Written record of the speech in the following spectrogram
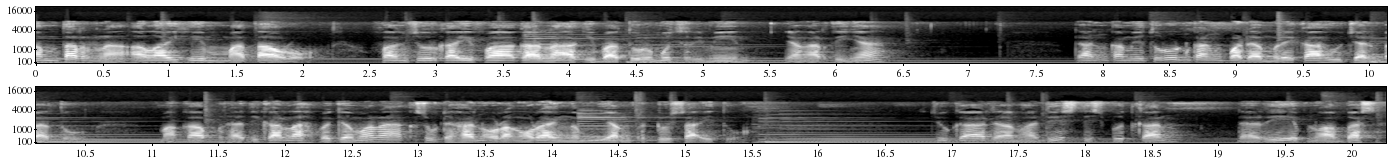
amtarna alaihim mataro fansur kaifa karena akibatul mujrimin yang artinya dan kami turunkan kepada mereka hujan batu. Maka perhatikanlah bagaimana kesudahan orang-orang yang berdosa itu. Juga dalam hadis disebutkan dari Ibnu Abbas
